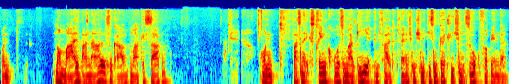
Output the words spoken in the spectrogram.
und normal banal sogar, mag ich sagen. Und was eine extrem große Magie entfaltet, wenn ich mich mit diesem göttlichen Sog verbinde.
